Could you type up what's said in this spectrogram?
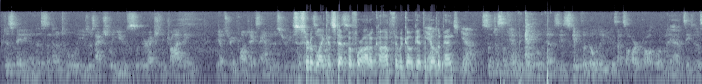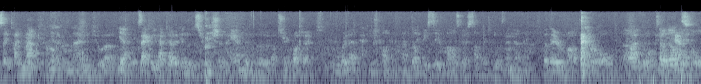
participating in this, and then a tool that users actually use, so they're actually driving the upstream projects and the distribution. This is sort of like a step before AutoConf that would go get the build depends? Yeah, so just something to get little dependencies, skip the building because that's a hard problem, and Yeah. it's easy to say type Map make. a canonical name to a. Yeah, exactly, you have to have it in the distribution and in the upstream project, What about package con? .pc files go somewhere towards them, mm-hmm. don't they? but they're not, they're all platforms, no, don't- Haskell,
